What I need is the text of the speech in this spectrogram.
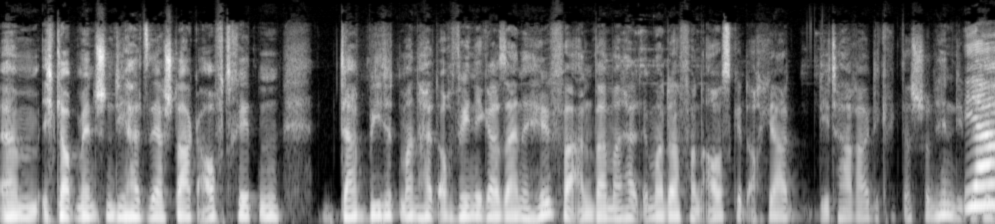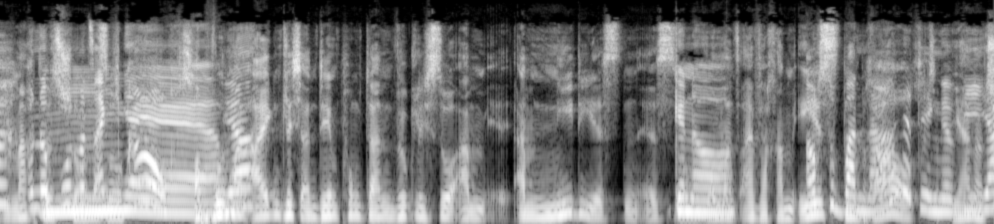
Ähm, ich glaube, Menschen, die halt sehr stark auftreten, da bietet man halt auch weniger seine Hilfe an, weil man halt immer davon ausgeht, ach ja, die Tara, die kriegt das schon hin, die, Ja, die macht und das obwohl schon. man es eigentlich so. Ja, braucht. ja, ja. Obwohl Ja. man eigentlich an dem Punkt dann wirklich so am, am neediesten ist, Genau. so, wo man es einfach am Auch ehesten so banale braucht. Dinge wie, ja, ja,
